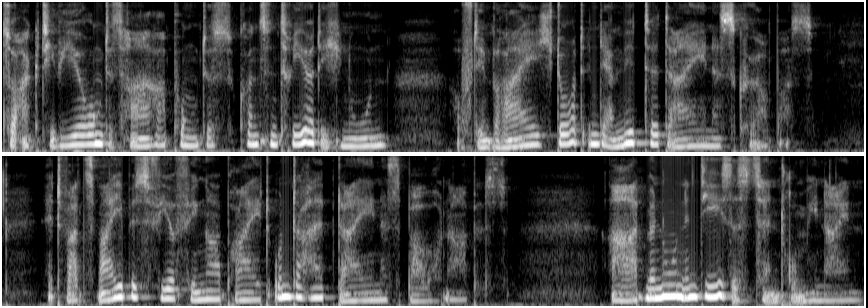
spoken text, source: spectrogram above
Zur Aktivierung des Hara-Punktes konzentriere dich nun auf den Bereich dort in der Mitte deines Körpers etwa zwei bis vier Finger breit unterhalb deines Bauchnabels. Atme nun in dieses Zentrum hinein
